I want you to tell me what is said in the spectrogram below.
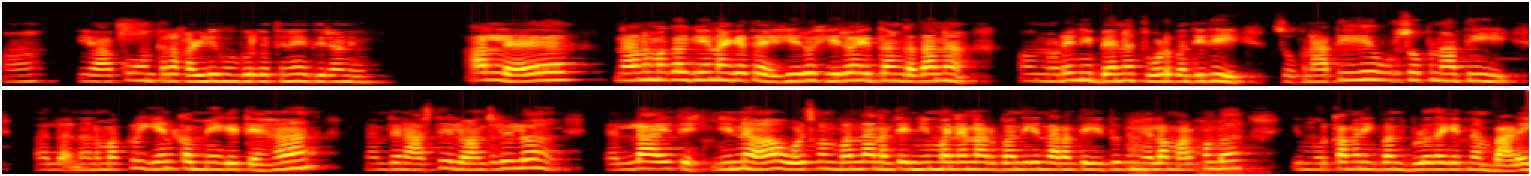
ಹಾಂ ಯಾಕೋ ಒಂಥರ ಹಳ್ಳಿ ಹುಂಬರ್ಗತಿನೇ ಇದ್ದೀರಾ ನೀವು? ಅಲ್ಲೇ ನನ್ನ ಮಗಾಗ ಏನಾಗೈತೆ? ಹೀರೋ ಹೀರೋ ಇದ್ದಂಗೆ ಅದಾನ. ಅವ್ನು ನೋಡಿ ನೀ ಬೆನ್ನ ತೋಡ್ ಬಂದಿದ್ದಿ ಸುಪ್ನಾತಿ ಉಡ್ ಸುಪ್ನಾತಿ ಅಲ್ಲ, ನನ್ನ ಮಕ್ಳಿಗೆ ಏನು ಕಮ್ಮಿ ಆಗೈತೆ, ಹಾಂ? ನಮ್ದೇನು ಆಸ್ತಿ ಇಲ್ಲ ಅಂಜಡಿಲ್ಲ ಎಲ್ಲ ಐತೆ. ನಿನ್ನ ಉಳಿಸ್ಕೊಂಡು ಬಂದಾನಂತೆ ನಿಮ್ಮ ಮನೆಯವ್ರು ಬಂದಿದ್ದಾರಂತೆ ಇದ್ದದನ್ನೆಲ್ಲ ಮಾರ್ಕೊಂಡು ಈ ಮುರ್ಕ ಮನೆಗೆ ಬಂದು ಬೀಳೋದಾಗೈತೆ ನಮ್ಮ ಬಾಳೆ.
